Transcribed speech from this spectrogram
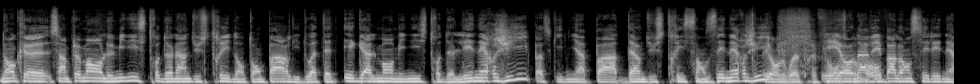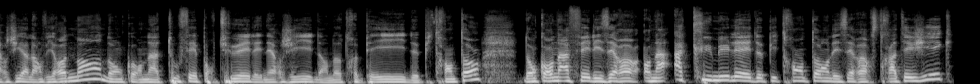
Donc euh, simplement, le ministre de l'Industrie dont on parle, il doit être également ministre de l'énergie parce qu'il n'y a pas d'industrie sans énergie. Et on le voit très fort Et on moment. avait balancé l'énergie à l'environnement. Donc on a tout fait pour tuer l'énergie dans notre pays depuis 30 ans. Donc on a fait les erreurs, on a accumulé depuis 30 ans les erreurs stratégiques,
